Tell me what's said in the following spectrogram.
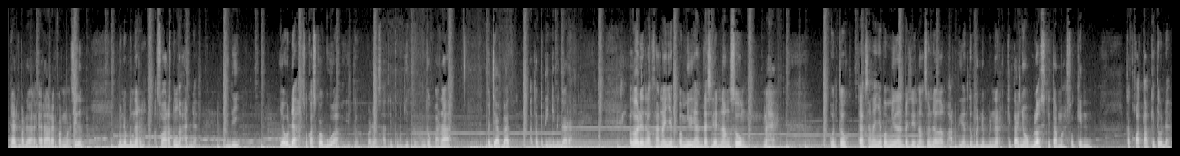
Dan pada era reformasi itu bener-bener suara tuh nggak ada. Jadi ya udah suka-suka gua gitu. Pada saat itu begitu. Untuk para pejabat atau petinggi negara. Lalu ada terlaksananya pemilihan presiden langsung. Nah untuk terlaksananya pemilihan presiden langsung dalam artian tuh bener-bener kita nyoblos kita masukin ke kotak itu udah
